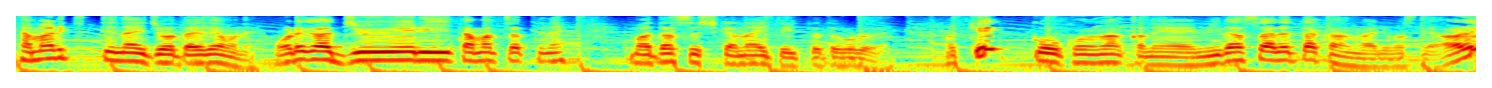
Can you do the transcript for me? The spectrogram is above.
溜まりきってない状態でもね、俺が10エリ溜まっちゃってね、まあ、出すしかないといったところで、まあ、結構このなんかね、乱された感がありますね。あれ？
